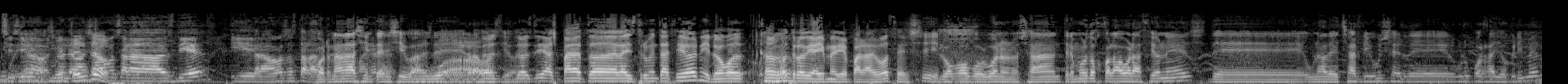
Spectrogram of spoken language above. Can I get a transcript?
Sí, sí, no, Muy nos intenso. levantábamos a las 10 y grabamos hasta las Jornadas 3 de la mañana. intensivas de Wow. Grabación. dos días para toda la instrumentación y luego Claro. otro día y medio para las voces. Sí, luego, pues bueno, nos han, tenemos dos colaboraciones, de una de Charlie User del grupo Rayo Crimen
